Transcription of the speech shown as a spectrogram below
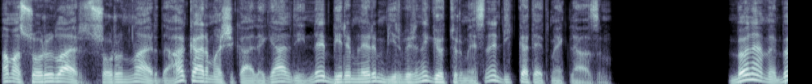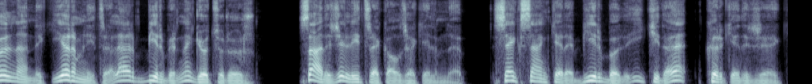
Ama sorular, sorunlar daha karmaşık hale geldiğinde birimlerin birbirini götürmesine dikkat etmek lazım. Bölen ve bölünendeki yarım litreler birbirini götürür. Sadece litre kalacak elimde. 80 kere 1 bölü 2 de 40 edecek.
